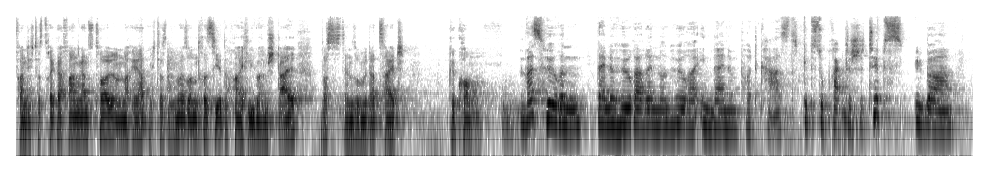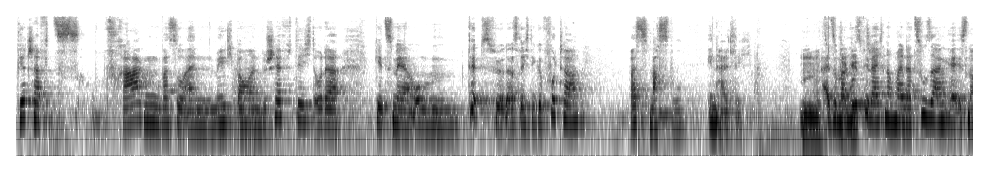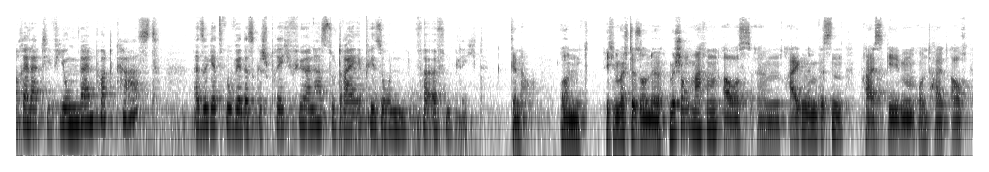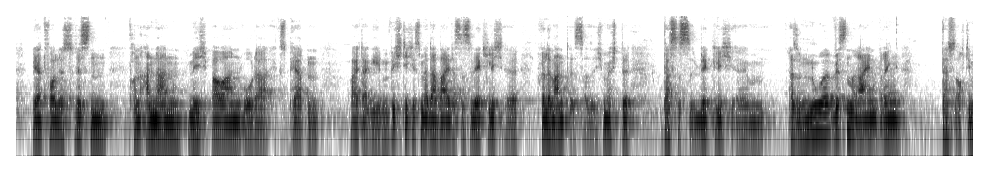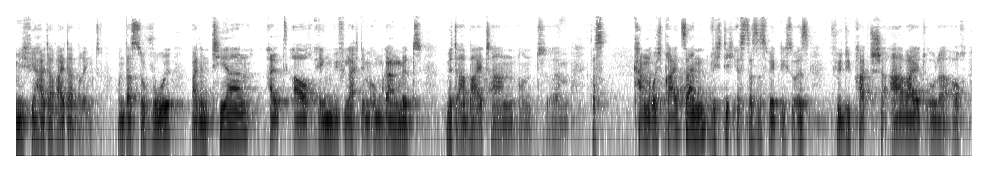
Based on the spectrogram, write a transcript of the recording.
fand ich das Treckerfahren ganz toll und nachher hat mich das nicht mehr so interessiert, da war ich lieber im Stall und das ist dann so mit der Zeit gekommen. Was hören deine Hörerinnen und Hörer in deinem Podcast? Gibst du praktische Tipps über Wirtschaftsfragen, was so einen Milchbauern beschäftigt oder geht es mehr um Tipps für das richtige Futter? Was machst du inhaltlich? Mm, also man muss vielleicht noch mal dazu sagen, er ist noch relativ jung, dein Podcast. Also jetzt, wo wir das Gespräch führen, hast du drei Episoden veröffentlicht. Genau. Und ich möchte so eine Mischung machen aus ähm, eigenem Wissen preisgeben und halt auch wertvolles Wissen von anderen Milchbauern oder Experten weitergeben. Wichtig ist mir dabei, dass es wirklich äh, relevant ist. Also ich möchte, dass es wirklich ähm, also nur Wissen reinbringen, das auch die Milchviehhalter weiterbringt. Und das sowohl bei den Tieren als auch irgendwie vielleicht im Umgang mit Mitarbeitern. Und ähm, das kann ruhig breit sein. Wichtig ist, dass es wirklich so ist für die praktische Arbeit oder auch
